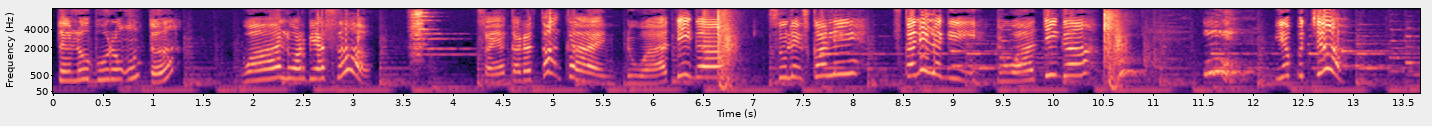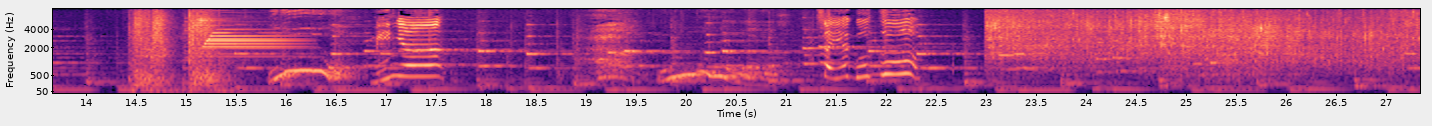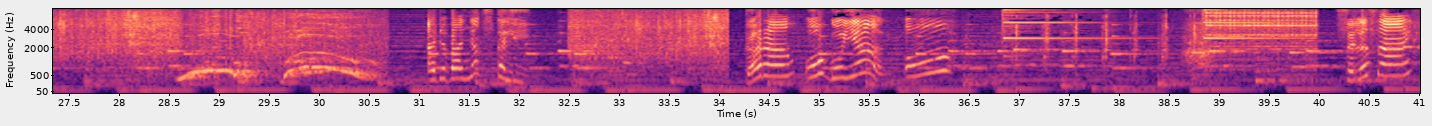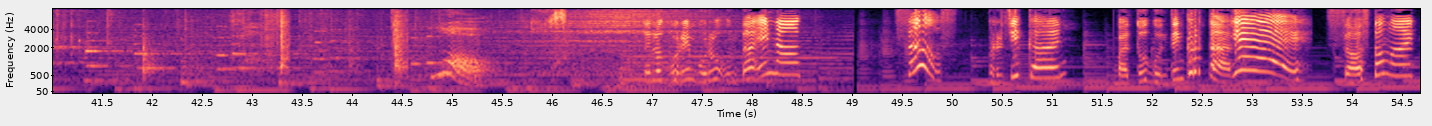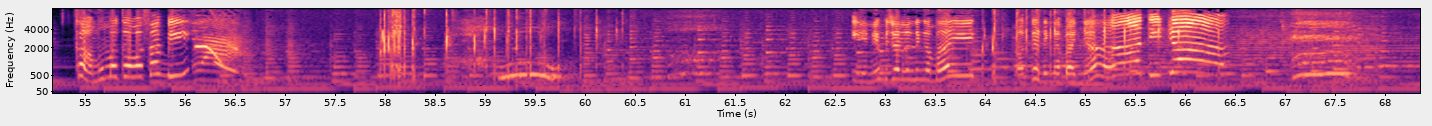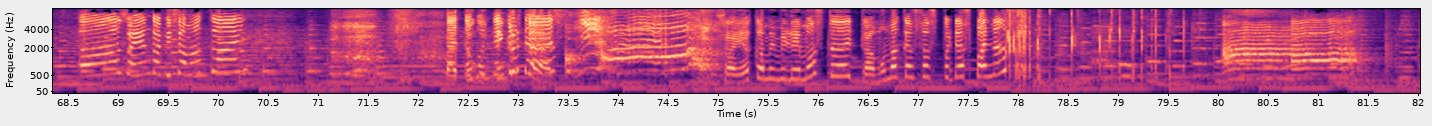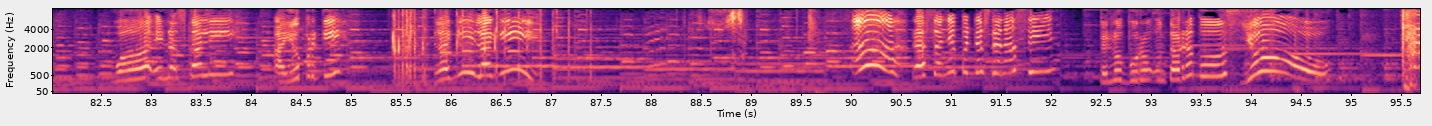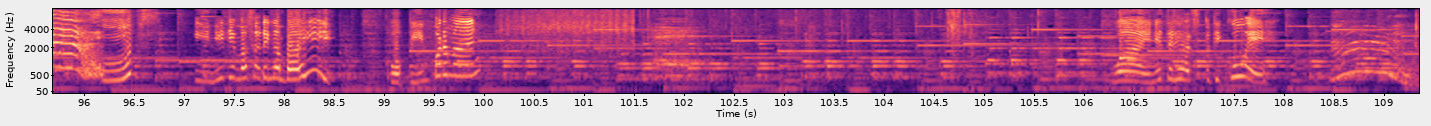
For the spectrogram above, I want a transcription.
Telur burung unta? Wah, luar biasa. Saya akan letakkan. Dua, tiga. Sulit sekali. Sekali lagi. Dua, tiga. Oh! Ia pecah. Oh! Minyak. Oh! Saya gugup. Oh! Ada banyak sekali. Garam. Oh, goyang. Oh. Selesai. Wow! Telur goreng burung unta enak. Saus. Percikan. Batu gunting kertas. Yeay! Saus tomat. Kamu makan wasabi? Ini berjalan dengan baik. Makan dengan banyak. Ah, tidak. Ah, saya nggak bisa makan. Batu gunting kertas. Saya akan memilih mustard. Kamu makan sos pedas panas? Ah! Wah, enak sekali. Ayo pergi. Lagi, lagi. Telur burung unta rebus. Yo! Ups, ini dimasak dengan baik. Popping permen. Wah, ini terlihat seperti kuih. Hmm!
